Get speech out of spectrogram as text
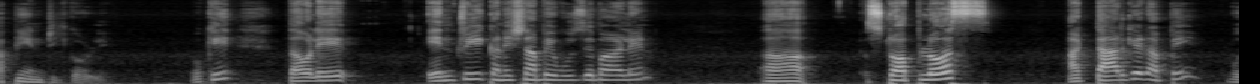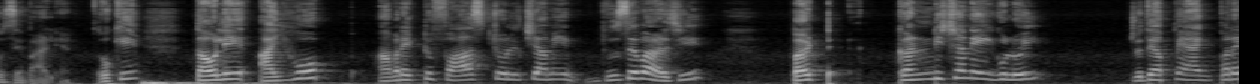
আপনি এন্ট্রি করলেন। ওকে তাহলে এন্ট্রি কন্ডিশন আপনি বুঝতে পারলেন স্টপ লস আর টার্গেট আপনি বুঝতে পারলেন। ওকে তাহলে আই হোপ আমরা একটু ফাস্ট চলছে, আমি বুঝতে পারছি বাট কন্ডিশন এইগুলোই যদি আপনি একবারে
